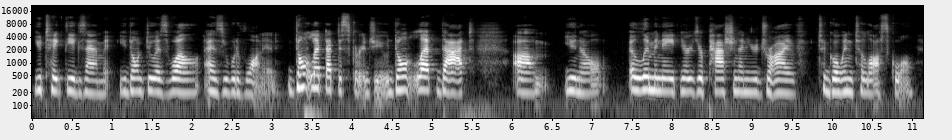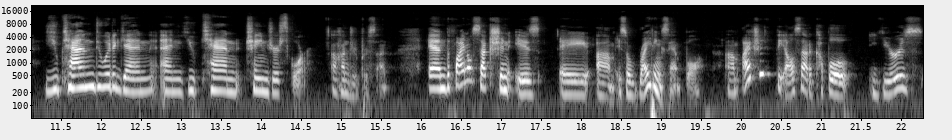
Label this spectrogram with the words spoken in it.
you take the exam, you don't do as well as you would have wanted. Don't let that discourage you. Don't let that, um, you know, eliminate your, your passion and your drive to go into law school. You can do it again and you can change your score. A hundred percent. And the final section is a um, is a writing sample. Um, I actually did the LSAT a couple years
